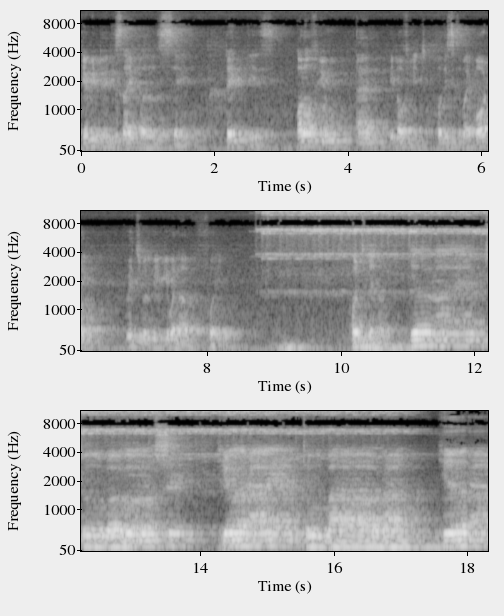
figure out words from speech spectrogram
gave it to his disciples, saying, Take this, all of you, and eat of it, for this is my body, which will be given up for you. All together. Here I am to worship, here I am to bow down, here I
